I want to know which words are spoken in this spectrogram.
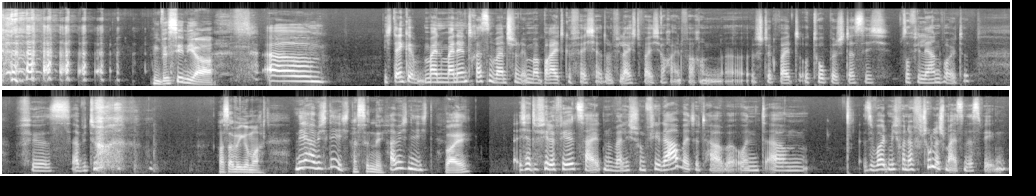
Ein bisschen ja. Ähm, ich denke, mein, meine Interessen waren schon immer breit gefächert und vielleicht war ich auch einfach ein äh, Stück weit utopisch, dass ich so viel lernen wollte fürs Abitur. Hast du Abi gemacht? Nee, habe ich nicht. Hast du nicht? Habe ich nicht. Weil? Ich hatte viele Fehlzeiten, weil ich schon viel gearbeitet habe und ähm, sie wollten mich von der Schule schmeißen deswegen.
